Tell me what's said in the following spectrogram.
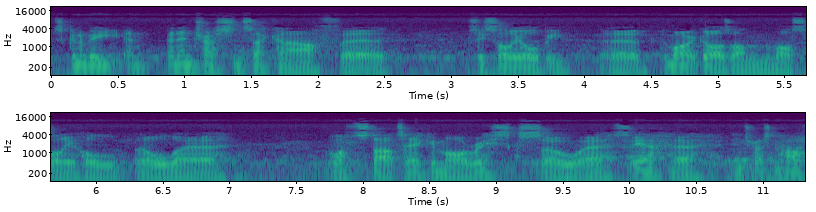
it's going to be an, an, interesting second half. Uh, see, Solihull will be, uh, the more it goes on, the more Solihull will uh, I'll have to start taking more risks. So, uh, so yeah, uh, interesting half.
